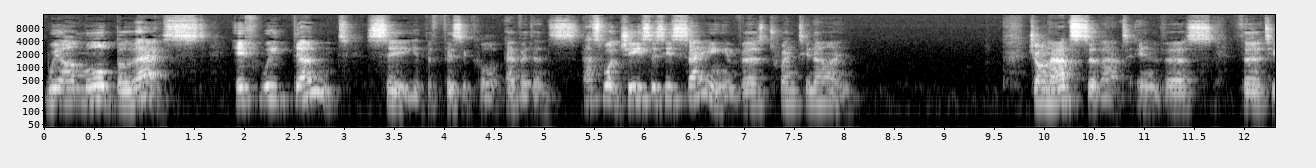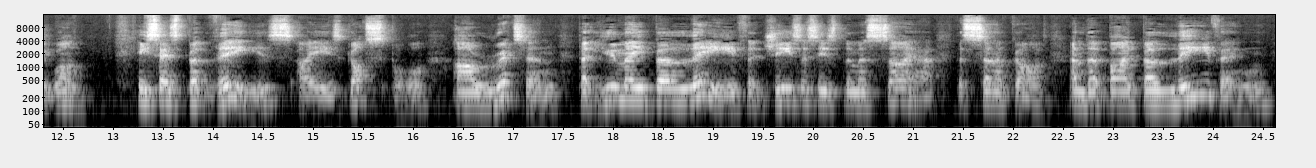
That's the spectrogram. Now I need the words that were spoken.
we are more blessed if we don't see the physical evidence. That's what Jesus is saying in verse 29. John adds to that in verse 31. He says, But these, i.e., his gospel, are written that you may believe that Jesus is the Messiah, the Son of God, and that by believing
